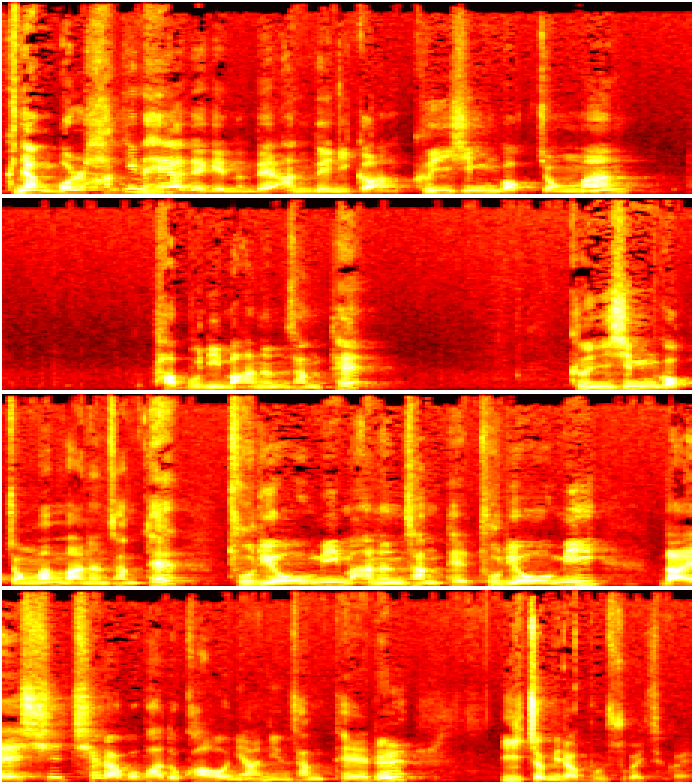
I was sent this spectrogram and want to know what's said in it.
그냥 뭘 하긴 해야 되겠는데 안 되니까 근심 걱정만 다분히 많은 상태, 근심 걱정만 많은 상태, 두려움이 많은 상태, 두려움이 나의 실체라고 봐도 과언이 아닌 상태를 1점이라고 볼 수가 있을 거예요.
